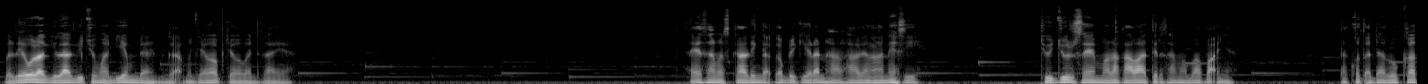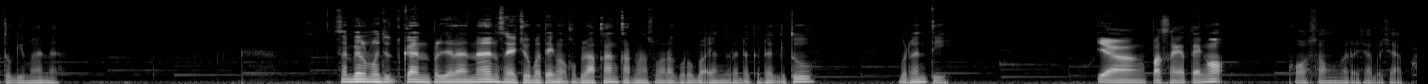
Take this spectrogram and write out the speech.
Beliau lagi-lagi cuma diam dan gak menjawab jawaban saya. Saya sama sekali gak kepikiran hal-hal yang aneh sih. Jujur saya malah khawatir sama bapaknya. Takut ada luka atau gimana. Sambil melanjutkan perjalanan, saya coba tengok ke belakang karena suara gerobak yang gerak-gerak itu berhenti. Yang pas saya tengok, kosong, gak ada siapa-siapa.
